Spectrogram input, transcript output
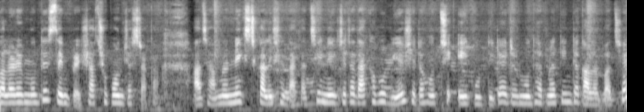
কালারের মধ্যে সেম প্রাইস সাতশো পঞ্চাশ টাকা। আচ্ছা আমরা নেক্সট কালেকশন দেখাচ্ছি। নেক্সট যেটা দেখাবো বিয়ে সেটা হচ্ছে এই কুর্তিটা। এটার মধ্যে আপনারা তিনটা কালার পাচ্ছেন।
